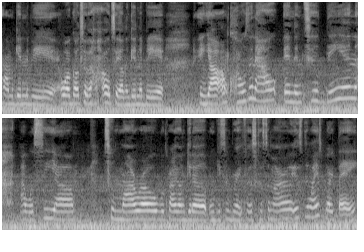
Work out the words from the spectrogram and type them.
home and get in the bed, or go to the hotel and get in the bed. And y'all, I'm closing out. And until then, I will see y'all tomorrow. We're probably gonna get up and get some breakfast because tomorrow is Dwayne's birthday.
